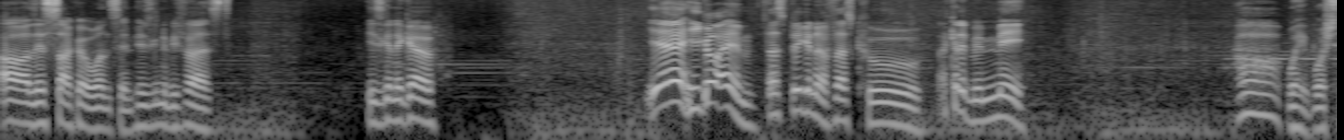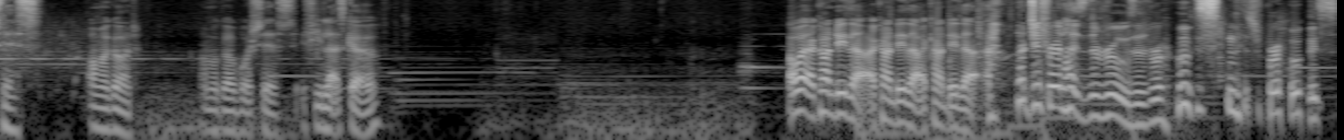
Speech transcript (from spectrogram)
Oh, this sucker wants him. Who's going to be first? He's going to go. Yeah, he got him. That's big enough. That's cool. That could have been me. Oh, wait, watch this. Oh my god. Oh my god, watch this. If he lets go. Oh wait, I can't do that. I can't do that. I can't do that. I just realized the rules. There's rules. There's rules.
